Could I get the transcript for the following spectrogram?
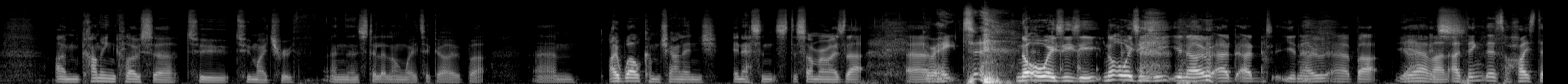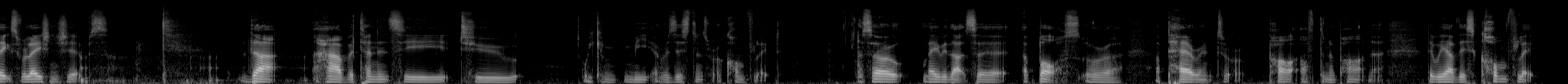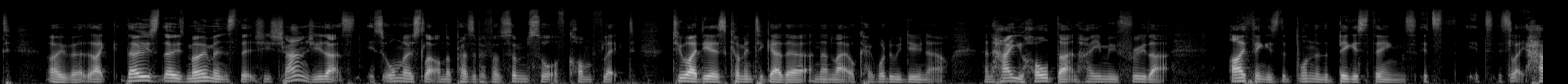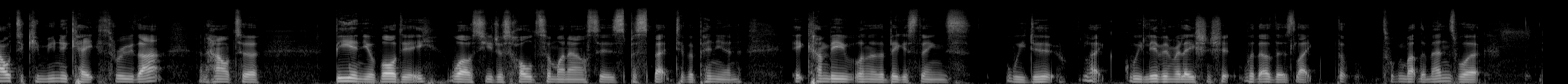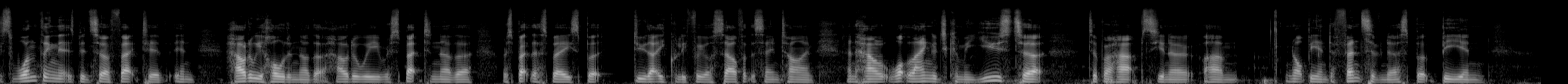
I'm coming closer to to my truth, and there's still a long way to go, but um, I welcome challenge in essence to summarize that. Um, Great. not always easy, not always easy, you know, and, and you know, uh, but yeah, yeah man. I think there's high stakes relationships that have a tendency to we can meet a resistance or a conflict. So maybe that's a, a boss or a, a parent or part often a partner that we have this conflict over like those those moments that she's challenged you that's it's almost like on the precipice of some sort of conflict. Two ideas coming together and then like okay what do we do now? And how you hold that and how you move through that i think is the one of the biggest things. It's it's it's like how to communicate through that and how to be in your body whilst you just hold someone else's perspective opinion. It can be one of the biggest things we do. Like we live in relationship with others. Like the, talking about the men's work, it's one thing that has been so effective in how do we hold another, how do we respect another, respect their space, but do that equally for yourself at the same time, and how what language can we use to to perhaps you know um, not be in defensiveness, but be in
